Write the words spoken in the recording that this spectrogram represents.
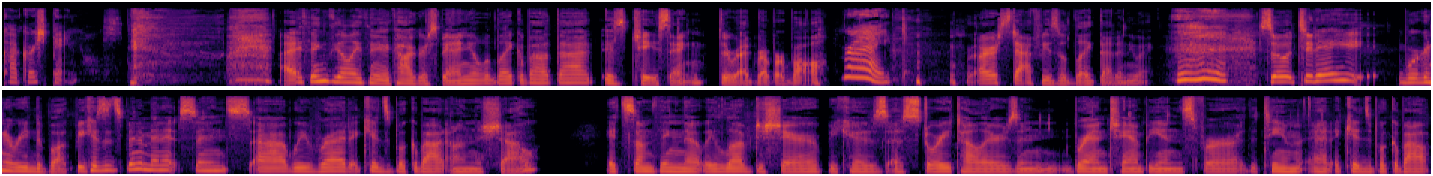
cocker spaniels. I think the only thing a Cocker Spaniel would like about that is chasing the red rubber ball. Right. Our staffies would like that anyway. So today we're going to read the book because it's been a minute since uh, we read a kid's book about on the show. It's something that we love to share because as storytellers and brand champions for the team at a kid's book about,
